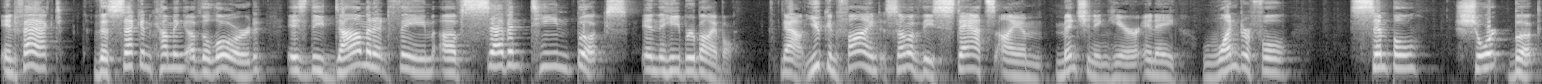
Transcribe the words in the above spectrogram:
In fact, the second coming of the Lord is the dominant theme of 17 books in the Hebrew Bible. Now, you can find some of these stats I am mentioning here in a wonderful, simple, short book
